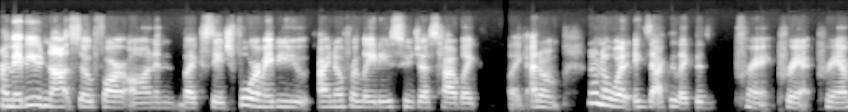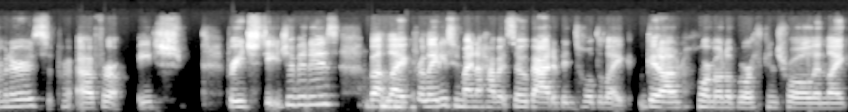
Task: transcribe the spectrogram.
and maybe you're not so far on in like stage four maybe you i know for ladies who just have like like i don't i don't know what exactly like the pre, pre, parameters uh, for each for each stage of it is but mm-hmm. like for ladies who might not have it so bad and been told to like get on hormonal birth control and like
